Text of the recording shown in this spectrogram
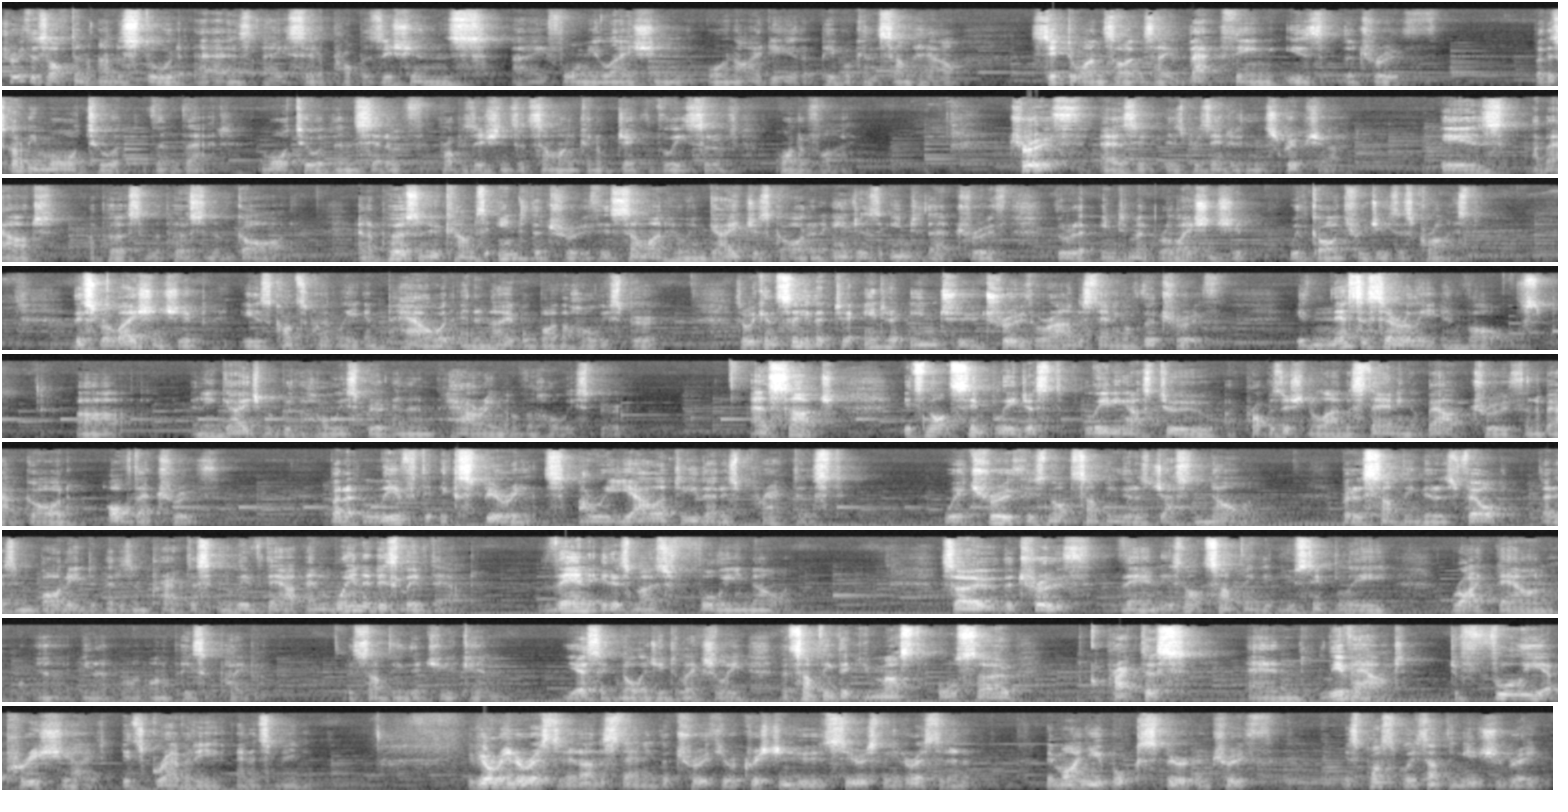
Truth is often understood as a set of propositions, a formulation, or an idea that people can somehow sit to one side and say that thing is the truth. But there's got to be more to it than that, more to it than a set of propositions that someone can objectively sort of quantify. Truth, as it is presented in the scripture, is about a person, the person of God. And a person who comes into the truth is someone who engages God and enters into that truth through an intimate relationship with God through Jesus Christ. This relationship is consequently empowered and enabled by the Holy Spirit. So we can see that to enter into truth or our understanding of the truth, it necessarily involves uh, an engagement with the Holy Spirit and an empowering of the Holy Spirit. As such, it's not simply just leading us to a propositional understanding about truth and about God of that truth, but a lived experience, a reality that is practiced, where truth is not something that is just known, but is something that is felt, that is embodied, that is in practice and lived out. And when it is lived out, then it is most fully known. So the truth then is not something that you simply write down uh, in a, on a piece of paper. It's something that you can, yes, acknowledge intellectually, but something that you must also practice and live out to fully appreciate its gravity and its meaning. If you're interested in understanding the truth, you're a Christian who's seriously interested in it, then my new book, Spirit and Truth, is possibly something you should read.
